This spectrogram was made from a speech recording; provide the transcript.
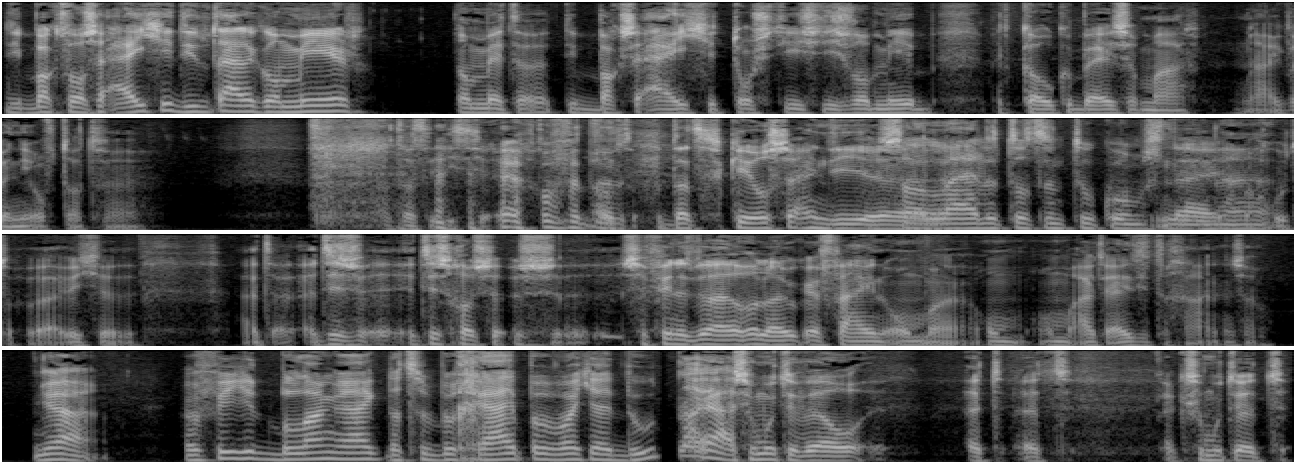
die bakt wel zijn eitje. Die doet eigenlijk wel meer dan met de, Die bakt zijn eitje, tosties. Die is wel meer met koken bezig. Maar nou, ik weet niet of dat... eh, of dat, iets, Of het of dat skills zijn die... eh, zal leiden tot een toekomst. nee, eh, maar goed. eh, Weet je, het, het, is, het is gewoon... Ze, vinden het wel heel leuk en fijn om, eh, om, om uit eten te gaan en zo. Ja. Maar vind je het belangrijk dat ze begrijpen wat jij doet? Nou ja, ze moeten wel het... het kijk, ze moeten het,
